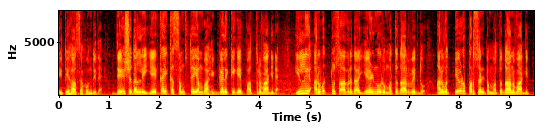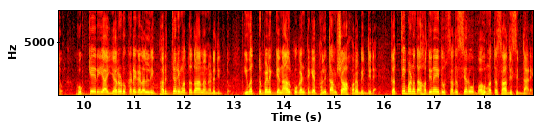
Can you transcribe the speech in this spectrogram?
ಇತಿಹಾಸ ಹೊಂದಿದೆ. ದೇಶದಲ್ಲಿ ಏಕೈಕ ಸಂಸ್ಥೆ ಎಂಬ ಹೆಗ್ಗಳಿಕೆಗೆ ಪಾತ್ರವಾಗಿದೆ. ಇಲ್ಲಿ ಅರವತ್ತು ಸಾವಿರದ ಏಳ್ನೂರು ಮತದಾರರಿದ್ದು ಅರವತ್ತೇಳು ಪರ್ಸೆಂಟ್ ಮತದಾನವಾಗಿತ್ತು. ಹುಕ್ಕೇರಿಯ ಎರಡು ಕಡೆಗಳಲ್ಲಿ ಭರ್ಜರಿ ಮತದಾನ ನಡೆದಿತ್ತು. ಇವತ್ತು ಬೆಳಗ್ಗೆ ನಾಲ್ಕು ಗಂಟೆಗೆ ಫಲಿತಾಂಶ ಹೊರಬಿದ್ದಿದೆ. ಕತ್ತಿಬಣದ ಹದಿನೈದು ಸದಸ್ಯರು ಬಹುಮತ ಸಾಧಿಸಿದ್ದಾರೆ.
